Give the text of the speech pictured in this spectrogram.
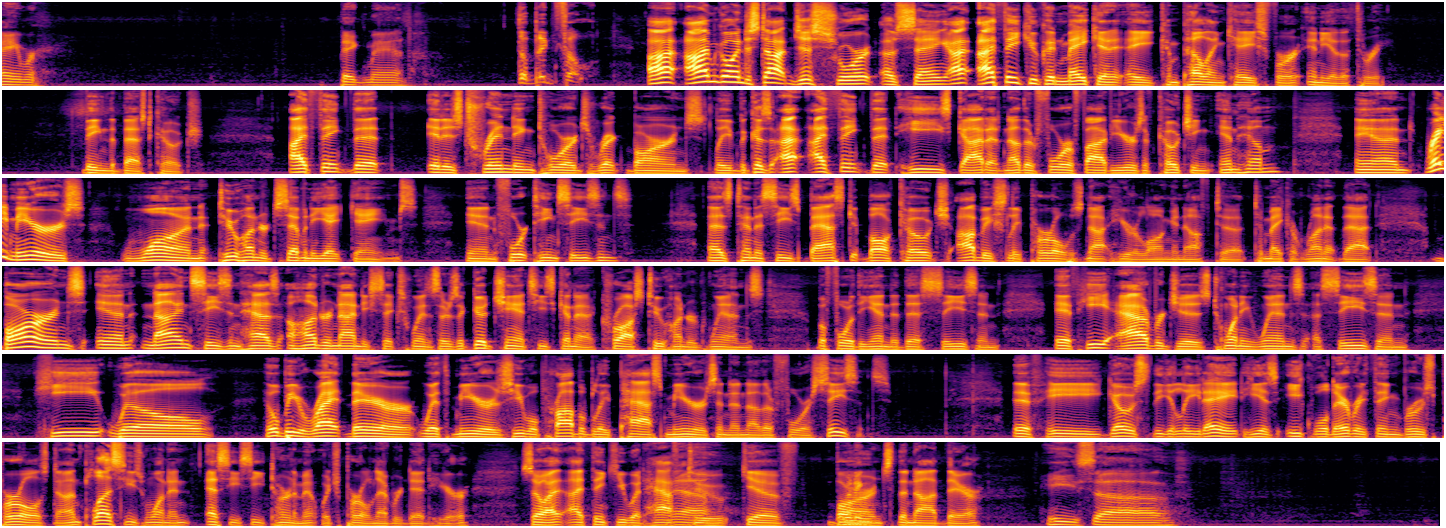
Hamer. Big man. the big fella. I, I'm going to stop just short of saying I, I think you can make a, a compelling case for any of the three being the best coach. I think that it is trending towards Rick Barnes leave because I, I think that he's got another four or five years of coaching in him. And Ray Mears won 278 games in 14 seasons. as Tennessee's basketball coach. Obviously, Pearl was not here long enough to to make a run at that. Barnes in nine season has 196 wins. There's a good chance he's going to cross 200 wins before the end of this season. If he averages 20 wins a season, he will he'll be right there with Mears. He will probably pass Mears in another four seasons. If he goes to the Elite Eight, he has equaled everything Bruce Pearl has done. Plus, he's won an SEC tournament, which Pearl never did here. So I, I think you would have Yeah. to give Barnes the nod there. He's uh,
